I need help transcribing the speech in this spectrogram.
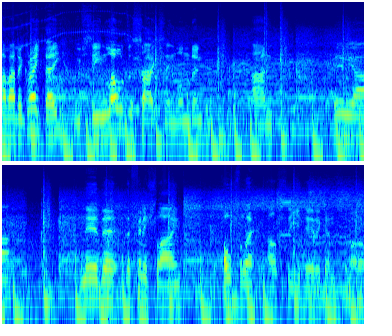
I've had a great day. We've seen loads of sights in London and here we are near the, the finish line. Hopefully I'll see you here again tomorrow.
